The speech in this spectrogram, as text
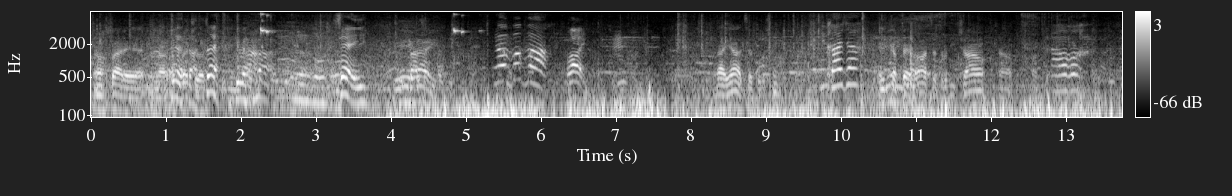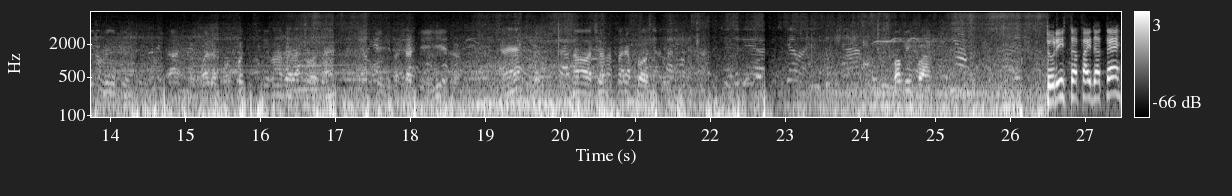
Non fare la Aspetta, faccio la- aspetta, che vai? Sei? Sì, vai. No, papà. Vai! Dai, alzatelo, sì. Cosa? Il cappello, alzatelo, di ciao. Ciao. No. Così non vedo più. Dai, guarda, poi ti spiego una bella cosa, eh. Di passarti dietro. Eh? No, c'è un affare apposta. Un po' più in qua. Turista fai da te?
